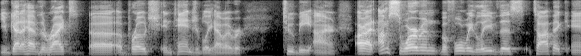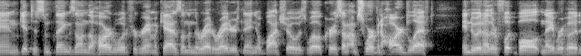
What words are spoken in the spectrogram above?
You've got to have the right uh, approach intangibly, however, to be iron. All right, I'm swerving before we leave this topic and get to some things on the hardwood for Grant McCasland and the Red Raiders, Daniel Batcho as well. Chris, I'm, I'm swerving hard left into another football neighborhood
